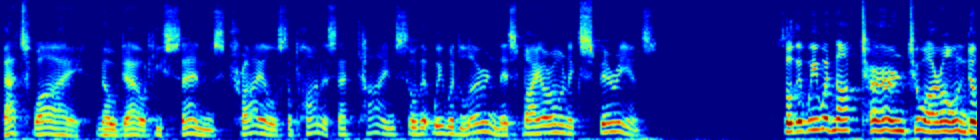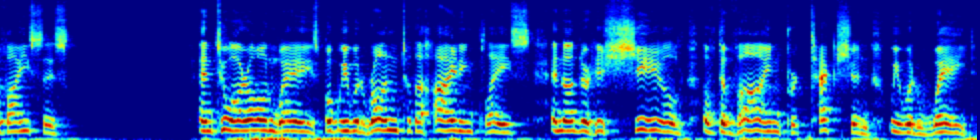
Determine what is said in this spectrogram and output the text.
That's why, no doubt, he sends trials upon us at times so that we would learn this by our own experience, so that we would not turn to our own devices and to our own ways, but we would run to the hiding place, and under his shield of divine protection, we would wait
